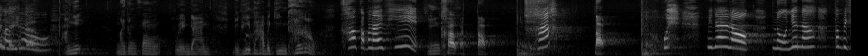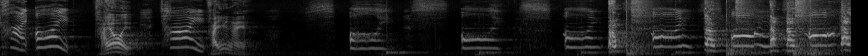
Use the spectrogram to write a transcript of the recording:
อะไรเหรอเอันนี้ไม่ต้องเฝ้าเวรยาม เดี๋ยวพี่พาไปกินข้าว ข้าวกับอะไรพี่ กินข้าวกับตับ ฮะตับ อุ้ยไม่ได้หรอก หนูเนี่ยนะ ต้องไปขายอ้อย ขายอ้อย ใช่ ขายยังไงอะอ้อย อ้อย อ้อย ตับ อ้อย ตับ อ้อย ตับ ตับ ตับ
